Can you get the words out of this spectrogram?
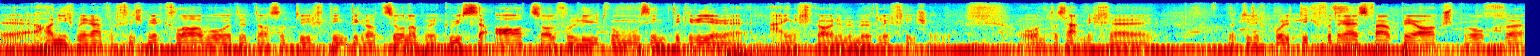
äh, habe ich mir einfach, ist mir klar geworden, dass natürlich die Integration aber eine gewisse Anzahl von Leuten, die man muss integrieren muss, eigentlich gar nicht mehr möglich ist. Oder? Und das hat mich äh, natürlich die Politik von der SVP angesprochen,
